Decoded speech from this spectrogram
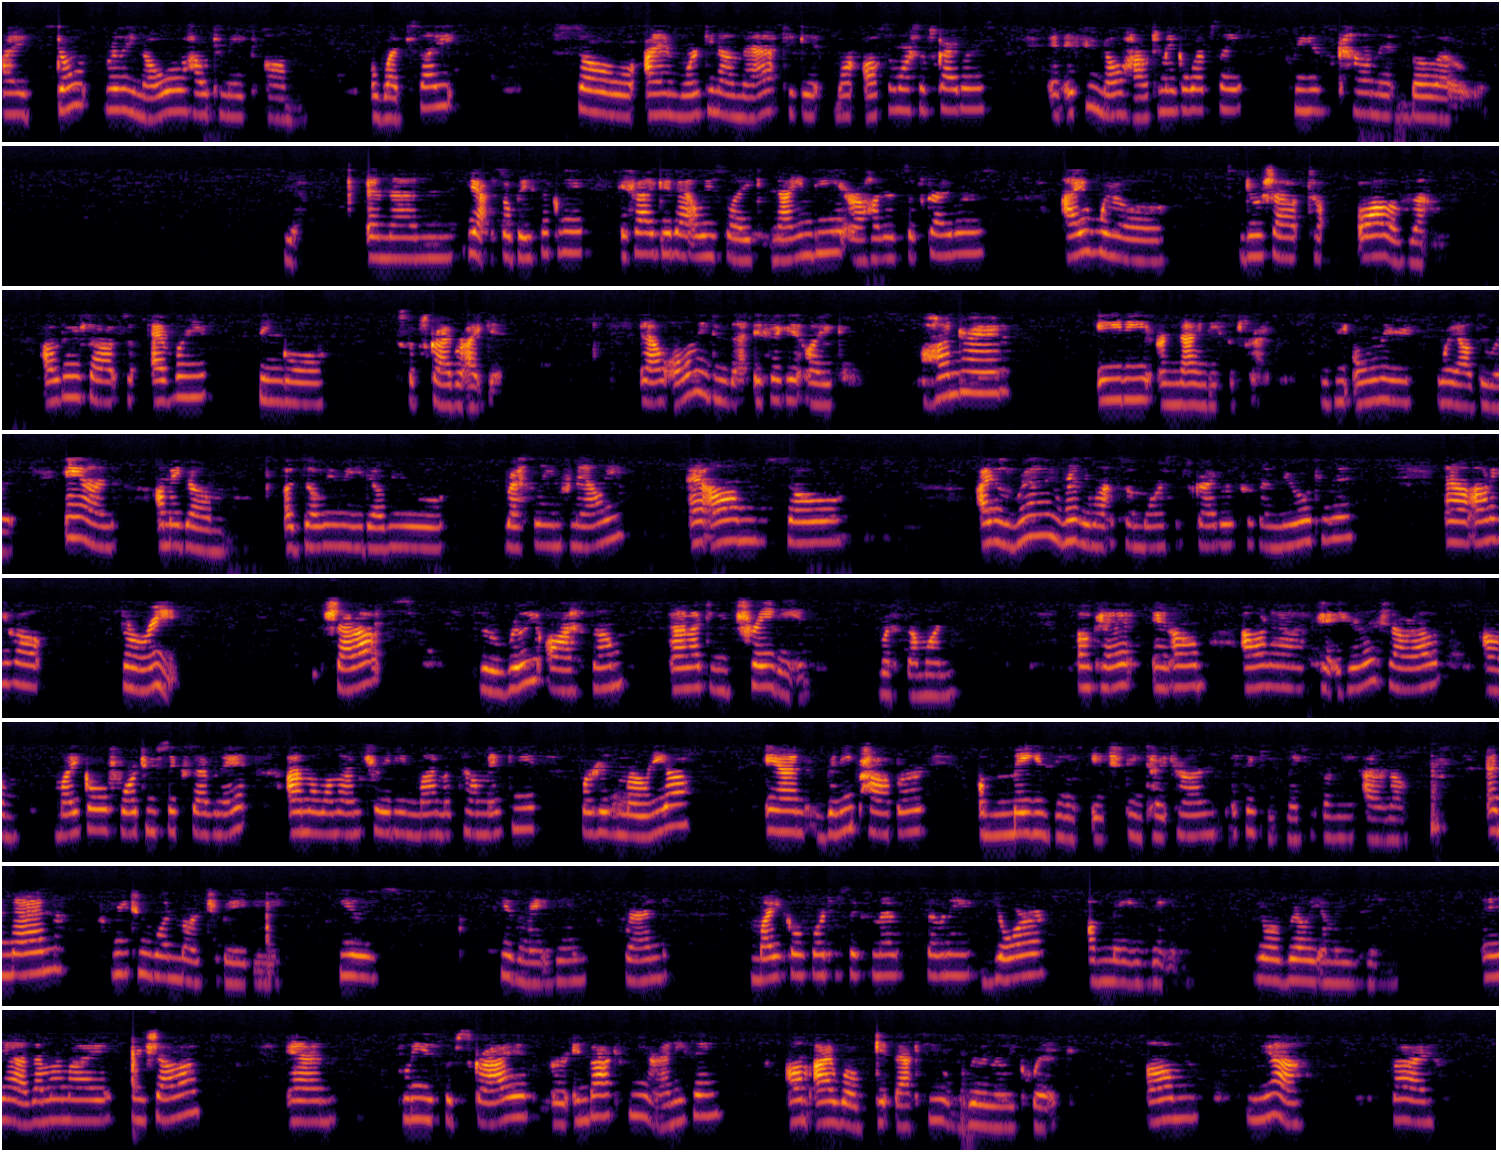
I don't really know how to make um a website, so I am working on that to get more, also more subscribers. And if you know how to make a website, please comment below. Yeah. And then, yeah, so basically, if I get at least like 90 or 100 subscribers, I will do out to all of them. I'll do out to every single subscriber I get. And I'll only do that if I get like 180 or 90 subscribers. It's the only way I'll do it. And I'll make um a WEW wrestling finale. And um so I just really, really want some more subscribers because I'm new to this. And I want to give out three shout outs. They're really awesome. And I'm actually trading with someone. Okay, and um, I wanna okay, here are shout outs. Um, Michael four two six seven eight. I'm the one that I'm trading my Mattel Mickie for his Maria, and Vinny Popper amazing HD Titans. I think he's making me. I don't know. And then 321 March Baby. He is he amazing. Friend. Michael 42678, you're amazing. You're really amazing. And yeah, them are my three shoutouts. And please subscribe or inbox me or anything um, I will get back to you really, really quick. Um, yeah. Bye.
